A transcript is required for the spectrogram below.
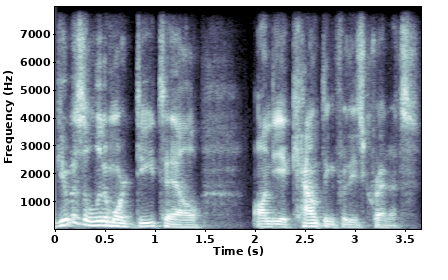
give us a little more detail on the accounting for these credits.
